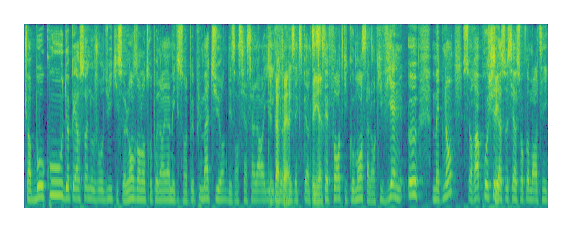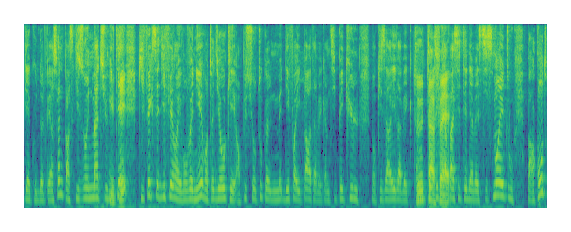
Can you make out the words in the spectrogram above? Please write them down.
Tu as beaucoup de personnes aujourd'hui qui se lancent dans l'entrepreneuriat, mais qui sont un peu plus matures, des anciens salariés qui fait. ont des expertises Yes. très fortes, qui commencent, alors qui viennent, eux, maintenant, se rapprocher d'associations comme Martinique ou d'autres personnes parce qu'ils ont une maturité qui fait que c'est différent. Ils vont venir, ils vont te dire, OK, en plus, surtout que des fois, ils partent avec un petit pécule, donc ils arrivent avec Tout une petite fait. capacité d'investissement et tout. Par contre,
